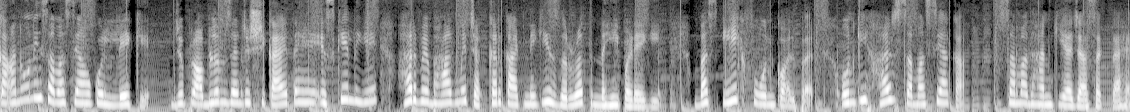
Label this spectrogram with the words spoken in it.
कानूनी समस्याओं को लेके जो प्रॉब्लम्स हैं, जो शिकायतें हैं, इसके लिए हर विभाग में चक्कर काटने की ज़रूरत नहीं पड़ेगी। बस एक फ़ोन कॉल पर उनकी हर समस्या का समाधान किया जा सकता है,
